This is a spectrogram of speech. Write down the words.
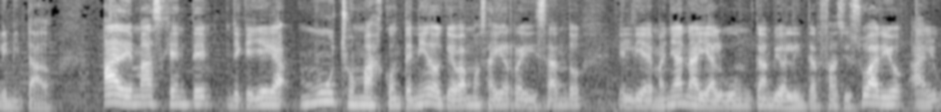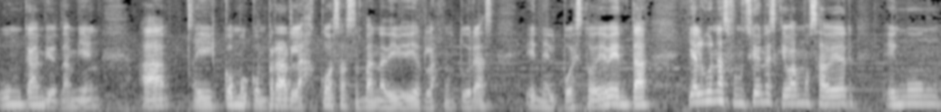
limitado. Además, gente, de que llega mucho más contenido que vamos a ir revisando el día de mañana. Hay algún cambio a la interfaz de usuario, algún cambio también a eh, cómo comprar las cosas, van a dividir las monturas en el puesto de venta y algunas funciones que vamos a ver en un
